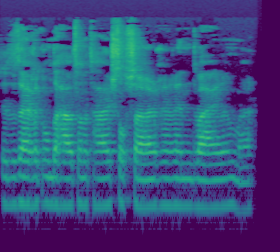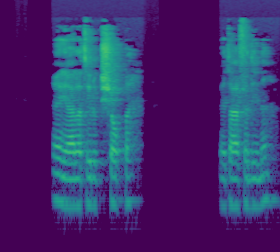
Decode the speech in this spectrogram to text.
Ze doet eigenlijk onderhoud van het huis, stofzuigen en dweilen, maar... En ja, natuurlijk shoppen. Met haar verdienen.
